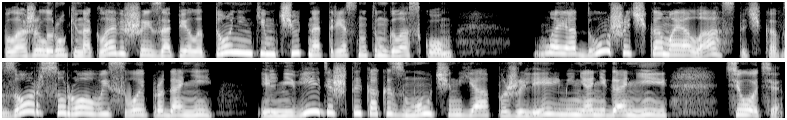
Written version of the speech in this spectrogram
положила руки на клавиши и запела тоненьким, чуть натреснутым голоском — Моя душечка, моя ласточка, взор суровый свой прогони. Иль не видишь ты, как измучен я, пожалей меня, не гони. Тетя,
